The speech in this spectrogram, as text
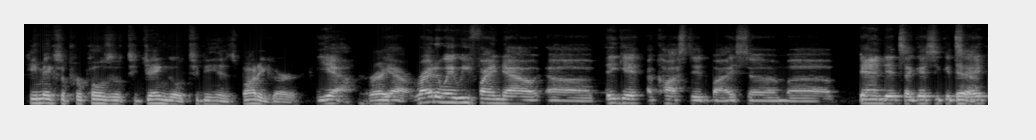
he makes a proposal to django to be his bodyguard yeah, right yeah. Right away, we find out uh, they get accosted by some uh, bandits, I guess you could Yeah. say.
